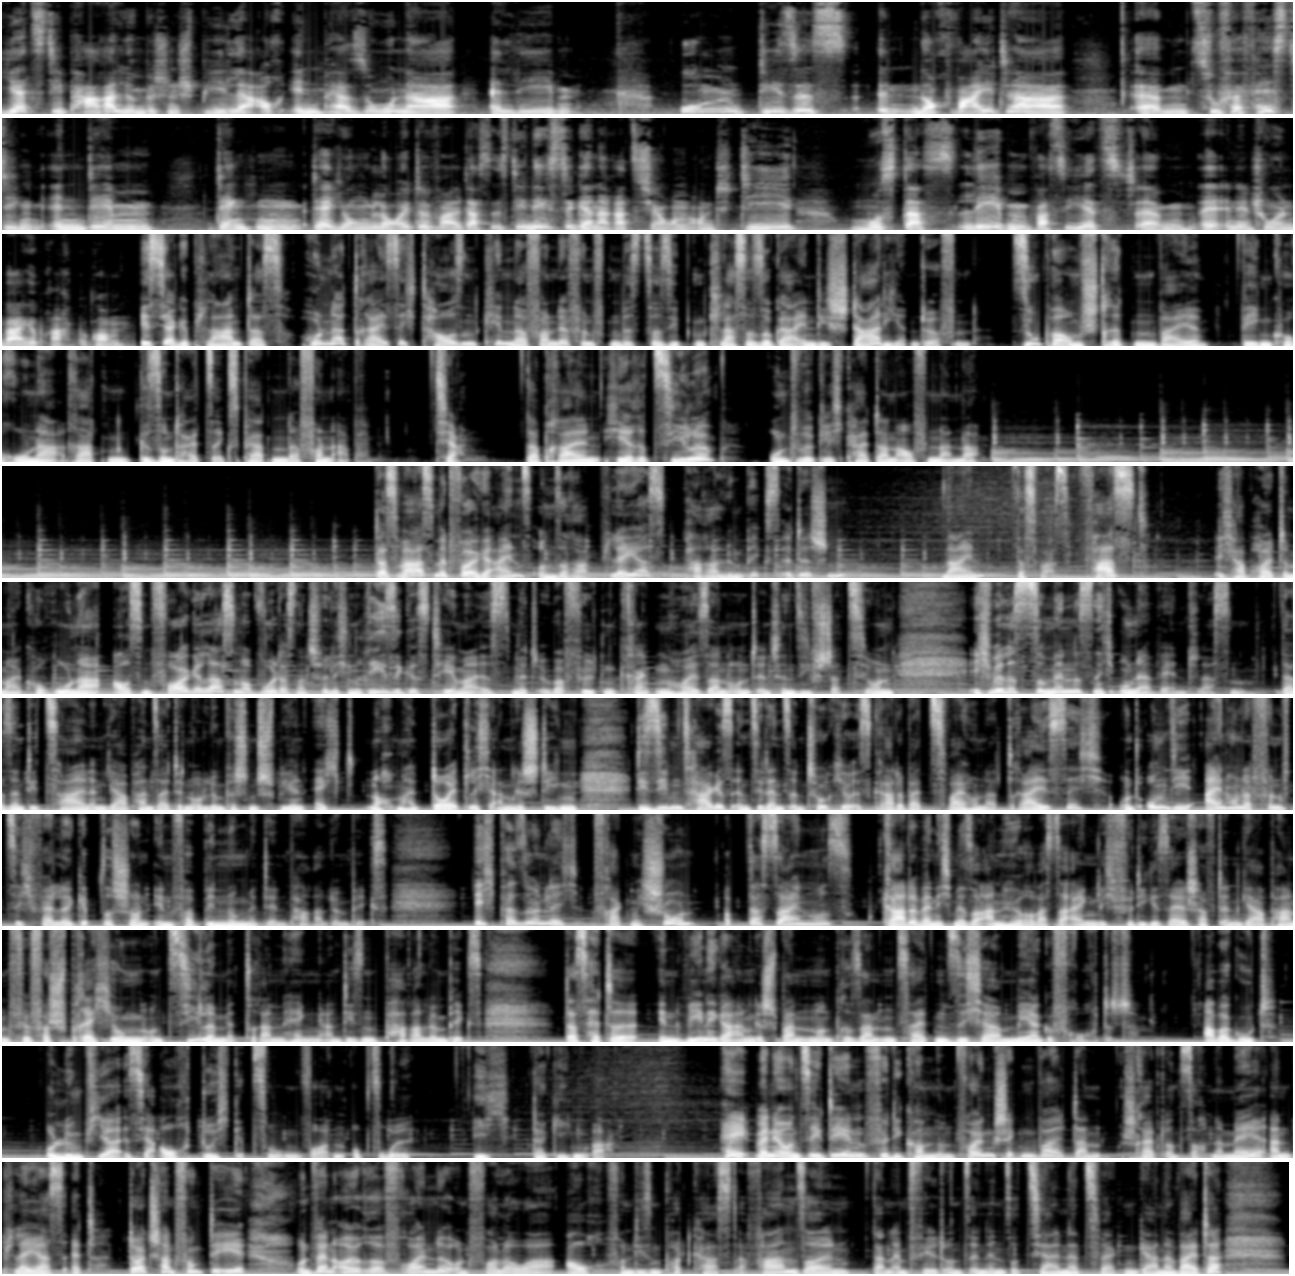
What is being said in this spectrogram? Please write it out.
jetzt die Paralympischen Spiele auch in persona erleben, um dieses äh, noch weiter ähm, zu verfestigen in dem Denken der jungen Leute, weil das ist die nächste Generation und die muss das leben, was sie jetzt ähm, äh, in den Schulen beigebracht bekommen. Ist ja geplant, dass 130.000 Kinder von der fünften bis zur siebten Klasse sogar in die Stadien dürfen. Super umstritten, weil Wegen Corona raten Gesundheitsexperten davon ab. Tja, da prallen hehre Ziele und Wirklichkeit dann aufeinander. Das war's mit Folge 1 unserer Players Paralympics Edition. Nein, das war's fast. Ich habe heute mal Corona außen vor gelassen, obwohl das natürlich ein riesiges Thema ist mit überfüllten Krankenhäusern und Intensivstationen. Ich will es zumindest nicht unerwähnt lassen. Da sind die Zahlen in Japan seit den Olympischen Spielen echt nochmal deutlich angestiegen. Die 7-Tages-Inzidenz in Tokio ist gerade bei 230 und um die 150 Fälle gibt es schon in Verbindung mit den Paralympics. Ich persönlich frage mich schon, ob das sein muss. Gerade wenn ich mir so anhöre, was da eigentlich für die Gesellschaft in Japan für Versprechungen und Ziele mit dranhängen an diesen Paralympics. Das hätte in weniger angespannten und brisanten Zeiten sicher mehr gefruchtet. Aber gut, Olympia ist ja auch durchgezogen worden, obwohl ich dagegen war. Hey, wenn ihr uns Ideen für die kommenden Folgen schicken wollt, dann schreibt uns doch eine Mail an players.deutschlandfunk.de. Und wenn eure Freunde und Follower auch von diesem Podcast erfahren sollen, dann empfehlt uns in den sozialen Netzwerken gerne weiter.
